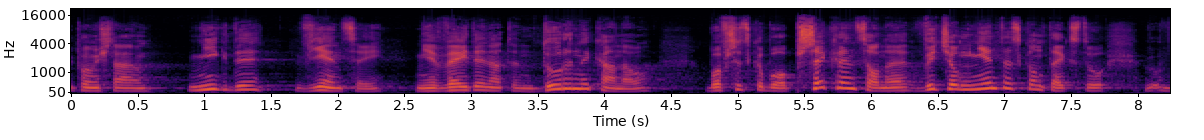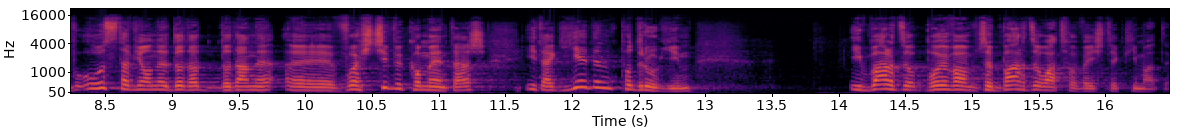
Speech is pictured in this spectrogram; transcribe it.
i pomyślałem, nigdy więcej nie wejdę na ten durny kanał, bo wszystko było przekręcone, wyciągnięte z kontekstu, ustawione, doda, dodane e, właściwy komentarz i tak jeden po drugim. I bardzo, powiem wam, że bardzo łatwo wejść w te klimaty.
